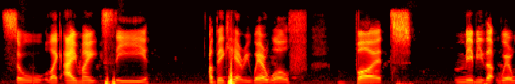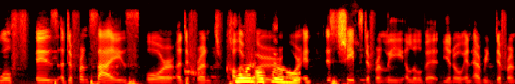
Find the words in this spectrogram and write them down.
So like i might see a big hairy werewolf but maybe that werewolf is a different size or a different color well, also, or it is shaped differently a little bit you know in every different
